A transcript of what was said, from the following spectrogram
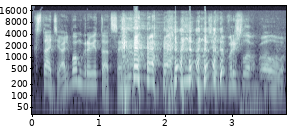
Кстати, альбом «Гравитация». Почему-то пришло в голову.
